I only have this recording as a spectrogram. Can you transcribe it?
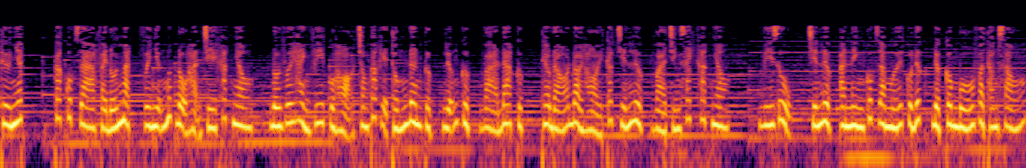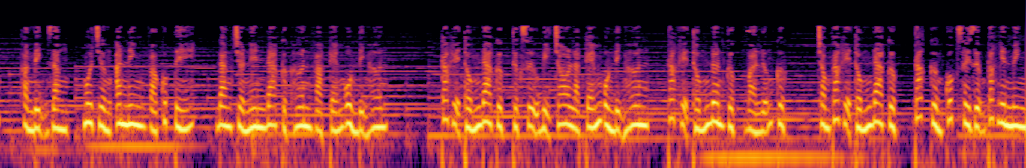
Thứ nhất, các quốc gia phải đối mặt với những mức độ hạn chế khác nhau đối với hành vi của họ trong các hệ thống đơn cực, lưỡng cực và đa cực, theo đó đòi hỏi các chiến lược và chính sách khác nhau. Ví dụ, chiến lược an ninh quốc gia mới của Đức được công bố vào tháng 6, khẳng định rằng môi trường an ninh và quốc tế đang trở nên đa cực hơn và kém ổn định hơn. Các hệ thống đa cực thực sự bị cho là kém ổn định hơn các hệ thống đơn cực và lưỡng cực. Trong các hệ thống đa cực, các cường quốc xây dựng các liên minh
